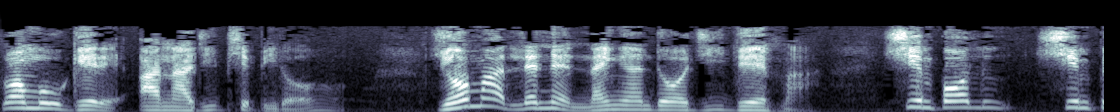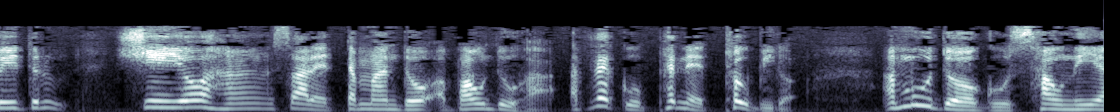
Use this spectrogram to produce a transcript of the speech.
လွှမ်းမိုးခဲ့တဲ့အာနာကြီးဖြစ်ပြီးတော့ ယောမလက်နဲ့နိုင်ငံတော်ကြီးထဲမှာရှင်ပေါလုရှင်ပေတရုရှင်ယောဟန်စတဲ့တမန်တော်အပေါင်းတို့ဟာအသက်ကိုဖက်နဲ့ထုတ်ပြီးတော့အမှုတော်ကိုဆောင်နေရ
